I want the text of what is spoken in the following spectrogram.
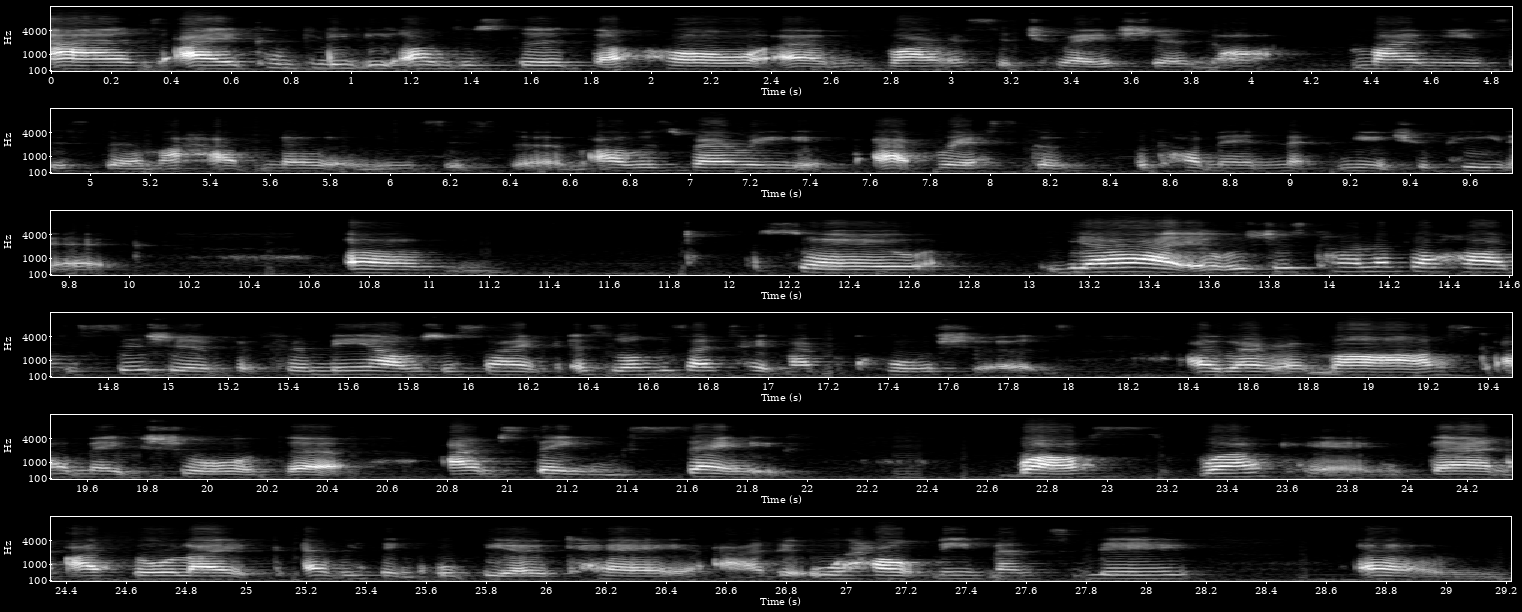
And I completely understood the whole um, virus situation that my immune system, I have no immune system. I was very at risk of becoming neutropenic. Um, so, yeah, it was just kind of a hard decision. But for me, I was just like, as long as I take my precautions, I wear a mask, I make sure that I'm staying safe whilst working, then I feel like everything will be okay and it will help me mentally. Um,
